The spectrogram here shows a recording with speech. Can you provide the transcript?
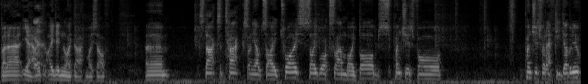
But uh, yeah, Yeah. I, I didn't like that myself. Um, Starks attacks on the outside twice. Sidewalk slam by Bob's. Punches for punches for FTW.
